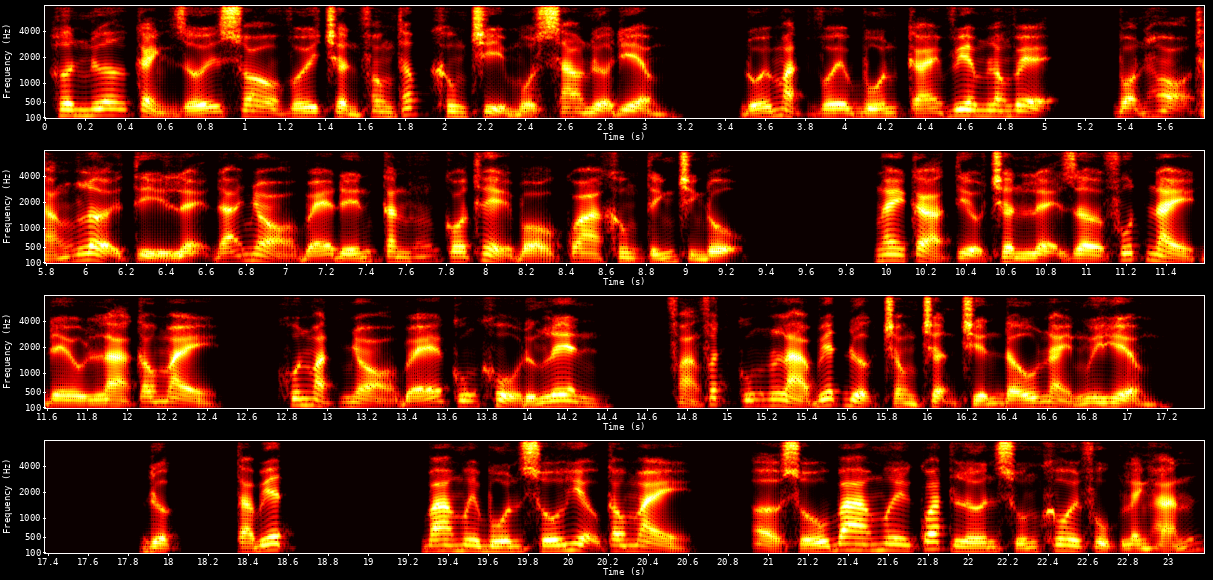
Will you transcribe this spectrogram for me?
hơn nữa cảnh giới so với Trần Phong thấp không chỉ một sao nửa điểm, đối mặt với bốn cái viêm long vệ, bọn họ thắng lợi tỷ lệ đã nhỏ bé đến căn có thể bỏ qua không tính trình độ. Ngay cả tiểu Trần Lệ giờ phút này đều là cao mày, khuôn mặt nhỏ bé cũng khổ đứng lên, phảng phất cũng là biết được trong trận chiến đấu này nguy hiểm. Được, ta biết. 34 số hiệu cao mày, ở số 30 quát lớn xuống khôi phục lanh hắn,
